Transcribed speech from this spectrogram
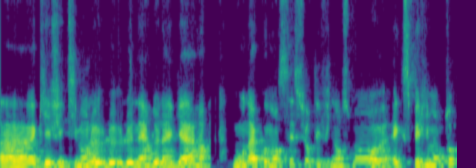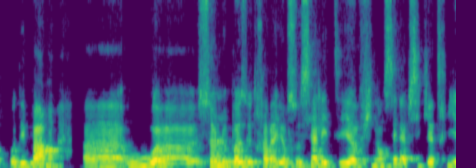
euh, qui est effectivement le, nerf de la guerre, nous, on a commencé sur des financements euh, expérimentaux au départ, où seul le poste de travailleur social était financé. La psychiatrie,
